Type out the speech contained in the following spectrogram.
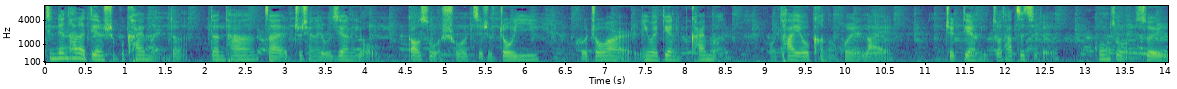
今天他的店是不开门的，但他在之前的邮件里有告诉我说，截止周一和周二，因为店里不开门，哦，他也有可能会来这店里做他自己的工作，所以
